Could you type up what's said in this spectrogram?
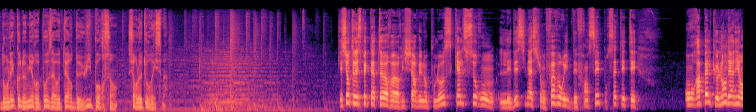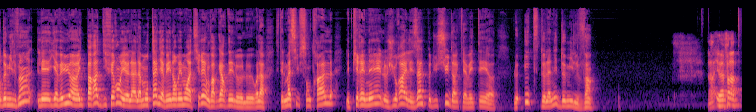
dont l'économie repose à hauteur de 8% sur le tourisme. Question téléspectateur euh, Richard Venopoulos. Quelles seront les destinations favorites des Français pour cet été? On rappelle que l'an dernier, en 2020, il y avait eu un hit parade différent et la, montagne avait énormément attiré. On va regarder le, voilà, c'était le Massif central, les Pyrénées, le Jura et les Alpes du Sud hein, qui avaient été euh, le hit de l'année 2020 il va falloir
